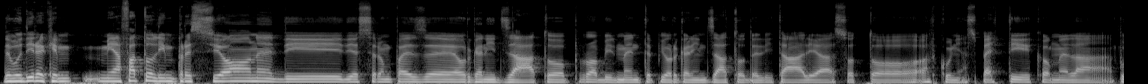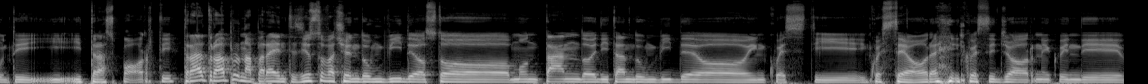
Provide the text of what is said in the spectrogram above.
devo dire che mi ha fatto l'impressione di, di essere un paese organizzato, probabilmente più organizzato dell'Italia sotto alcuni aspetti, come la- appunto i, i- i trasporti. Tra l'altro, apro una parentesi: io sto facendo un video, sto montando, editando un video in, questi, in queste ore, in questi giorni. Quindi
